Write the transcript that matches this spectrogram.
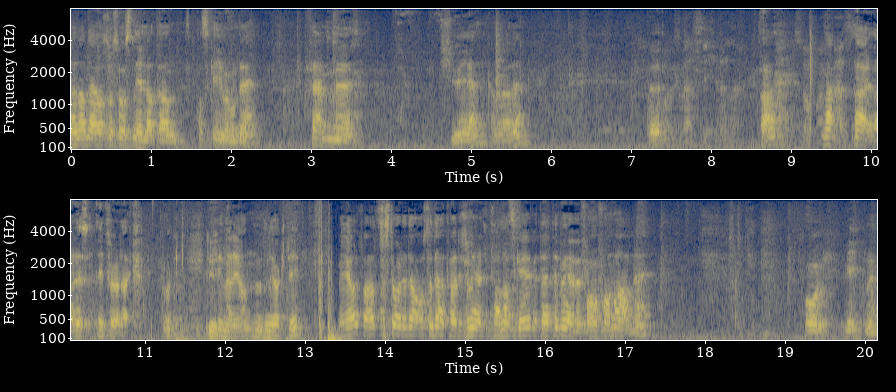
Men han er også så snill at han, han skriver om det. 5.21, eh, kan det være det? Uh, ja. Nei, nei, det er litt før der. Du finner det igjen nøyaktig. Men iallfall så står det der, også der tradisjonelt han har skrevet dette brevet for å formane og vitne.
